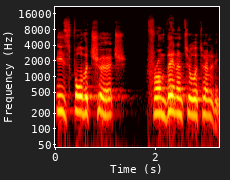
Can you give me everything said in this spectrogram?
is for the church from then until eternity.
